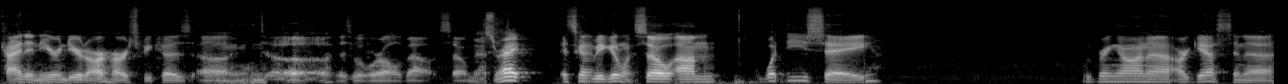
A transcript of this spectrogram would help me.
kind of near and dear to our hearts because uh, Mhm. duh, that's what we're all about. So That's right. it's going to be a good one. So, um, what do you say? We bring on uh, our guest and uh,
